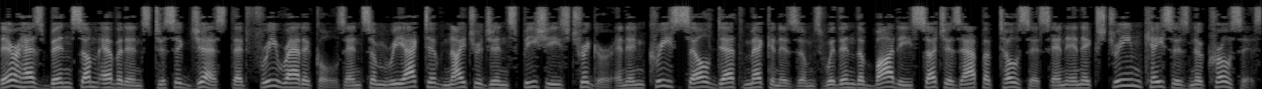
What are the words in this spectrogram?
There has been some evidence to suggest that free radicals and some reactive nitrogen species trigger and increase cell death mechanisms within the body such as apoptosis and in extreme cases necrosis.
